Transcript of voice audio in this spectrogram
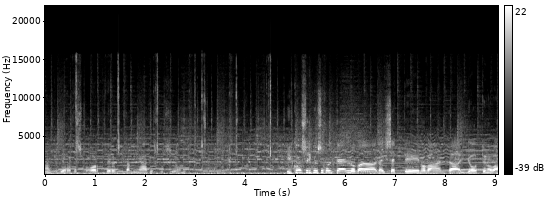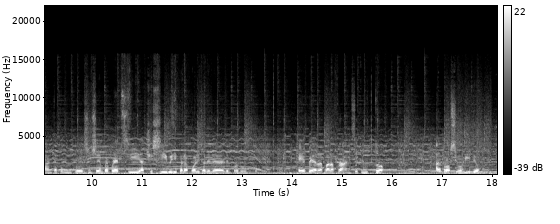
anche per sport, per camminate, escursioni il costo di questo coltello va dai 7,90 agli 8,90 comunque sono sempre prezzi accessibili per la qualità del, del prodotto. E per Parafranz è tutto, al prossimo video.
